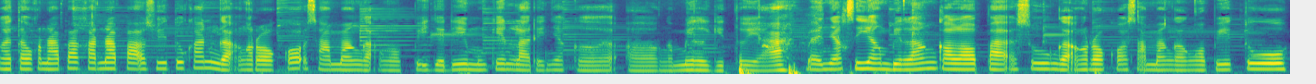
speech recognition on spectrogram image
nggak tahu kenapa karena Pak Su itu kan nggak ngerokok sama nggak ngopi jadi mungkin larinya ke uh, ngemil gitu ya. Banyak sih yang bilang kalau Pak Su nggak ngerokok sama nggak ngopi itu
